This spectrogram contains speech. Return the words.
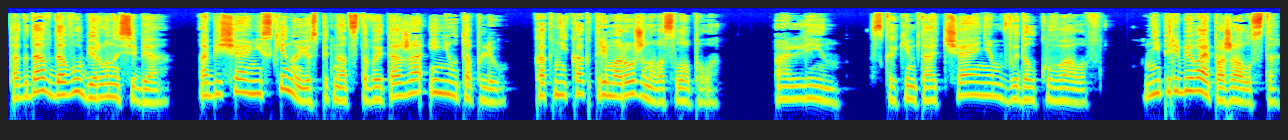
тогда вдову беру на себя. Обещаю, не скину ее с пятнадцатого этажа и не утоплю. Как-никак три мороженого слопала. Алин, с каким-то отчаянием выдал Кувалов. Не перебивай, пожалуйста,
